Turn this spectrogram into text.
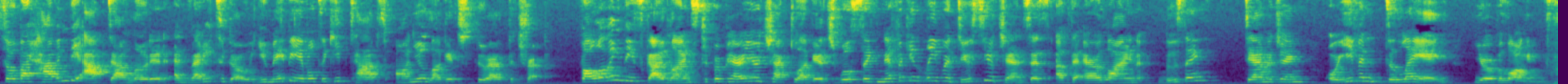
So by having the app downloaded and ready to go, you may be able to keep tabs on your luggage throughout the trip. Following these guidelines to prepare your checked luggage will significantly reduce your chances of the airline losing, damaging, or even delaying your belongings.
